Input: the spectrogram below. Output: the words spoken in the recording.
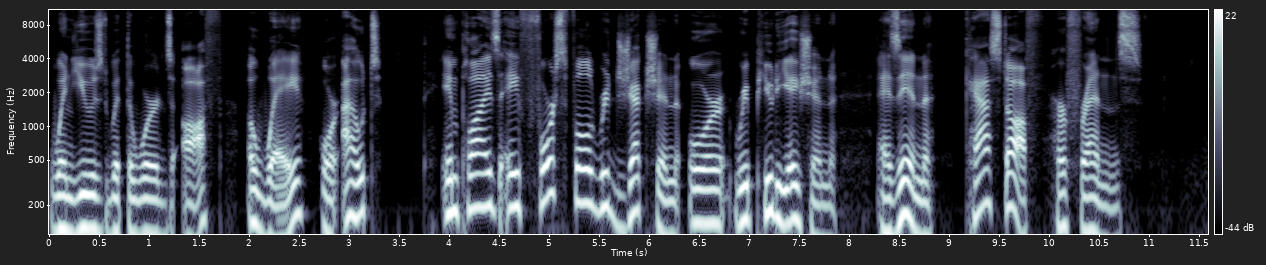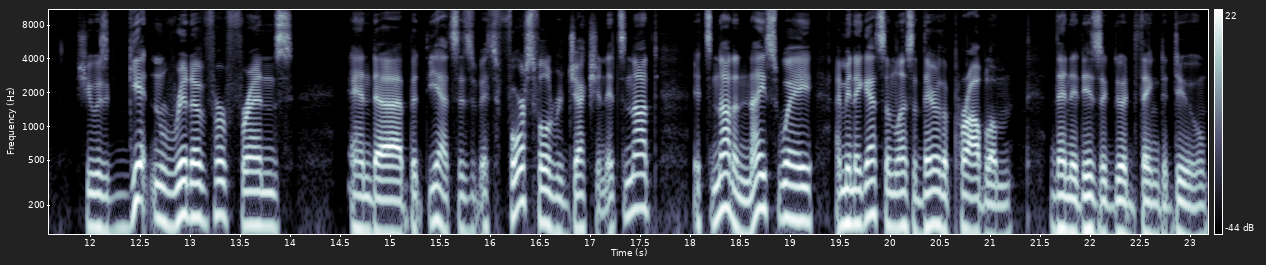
when used with the words off, away, or out, implies a forceful rejection or repudiation, as in cast off her friends. She was getting rid of her friends, and uh, but yeah, it's it's forceful rejection. It's not it's not a nice way. I mean, I guess unless they're the problem, then it is a good thing to do.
